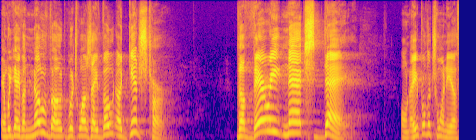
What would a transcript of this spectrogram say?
and we gave a no vote, which was a vote against her. The very next day, on April the 20th,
